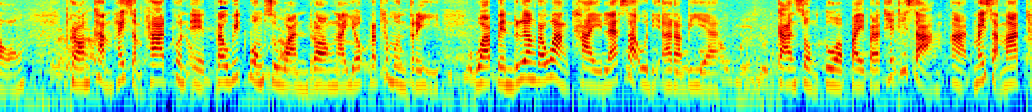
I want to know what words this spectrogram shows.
412 พร้อมคำให้สัมภาษณ์พลเอกประวิตยวงสุวรรณรองนายกรัฐมนตรี ว่าเป็นเรื่องระหว่างไทยและซาอุดิอาระเบีย การส่งตัวไปประเทศที่ 3 อาจไม่สามารถท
